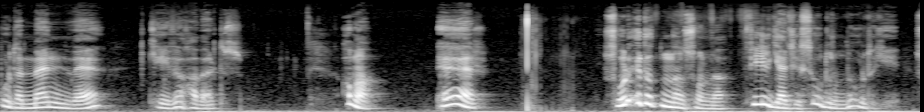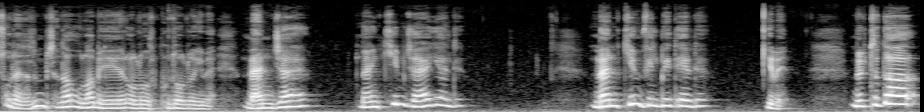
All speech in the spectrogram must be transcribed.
burada men ve keyfe haberdir. Ama eğer soru edatından sonra fiil gelecekse o durumda oradaki soru edatın bir tane olabilir olur burada olduğu gibi. Men cae, men kim cae geldi? Men kim fil beyt evde? Gibi. Müpteda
